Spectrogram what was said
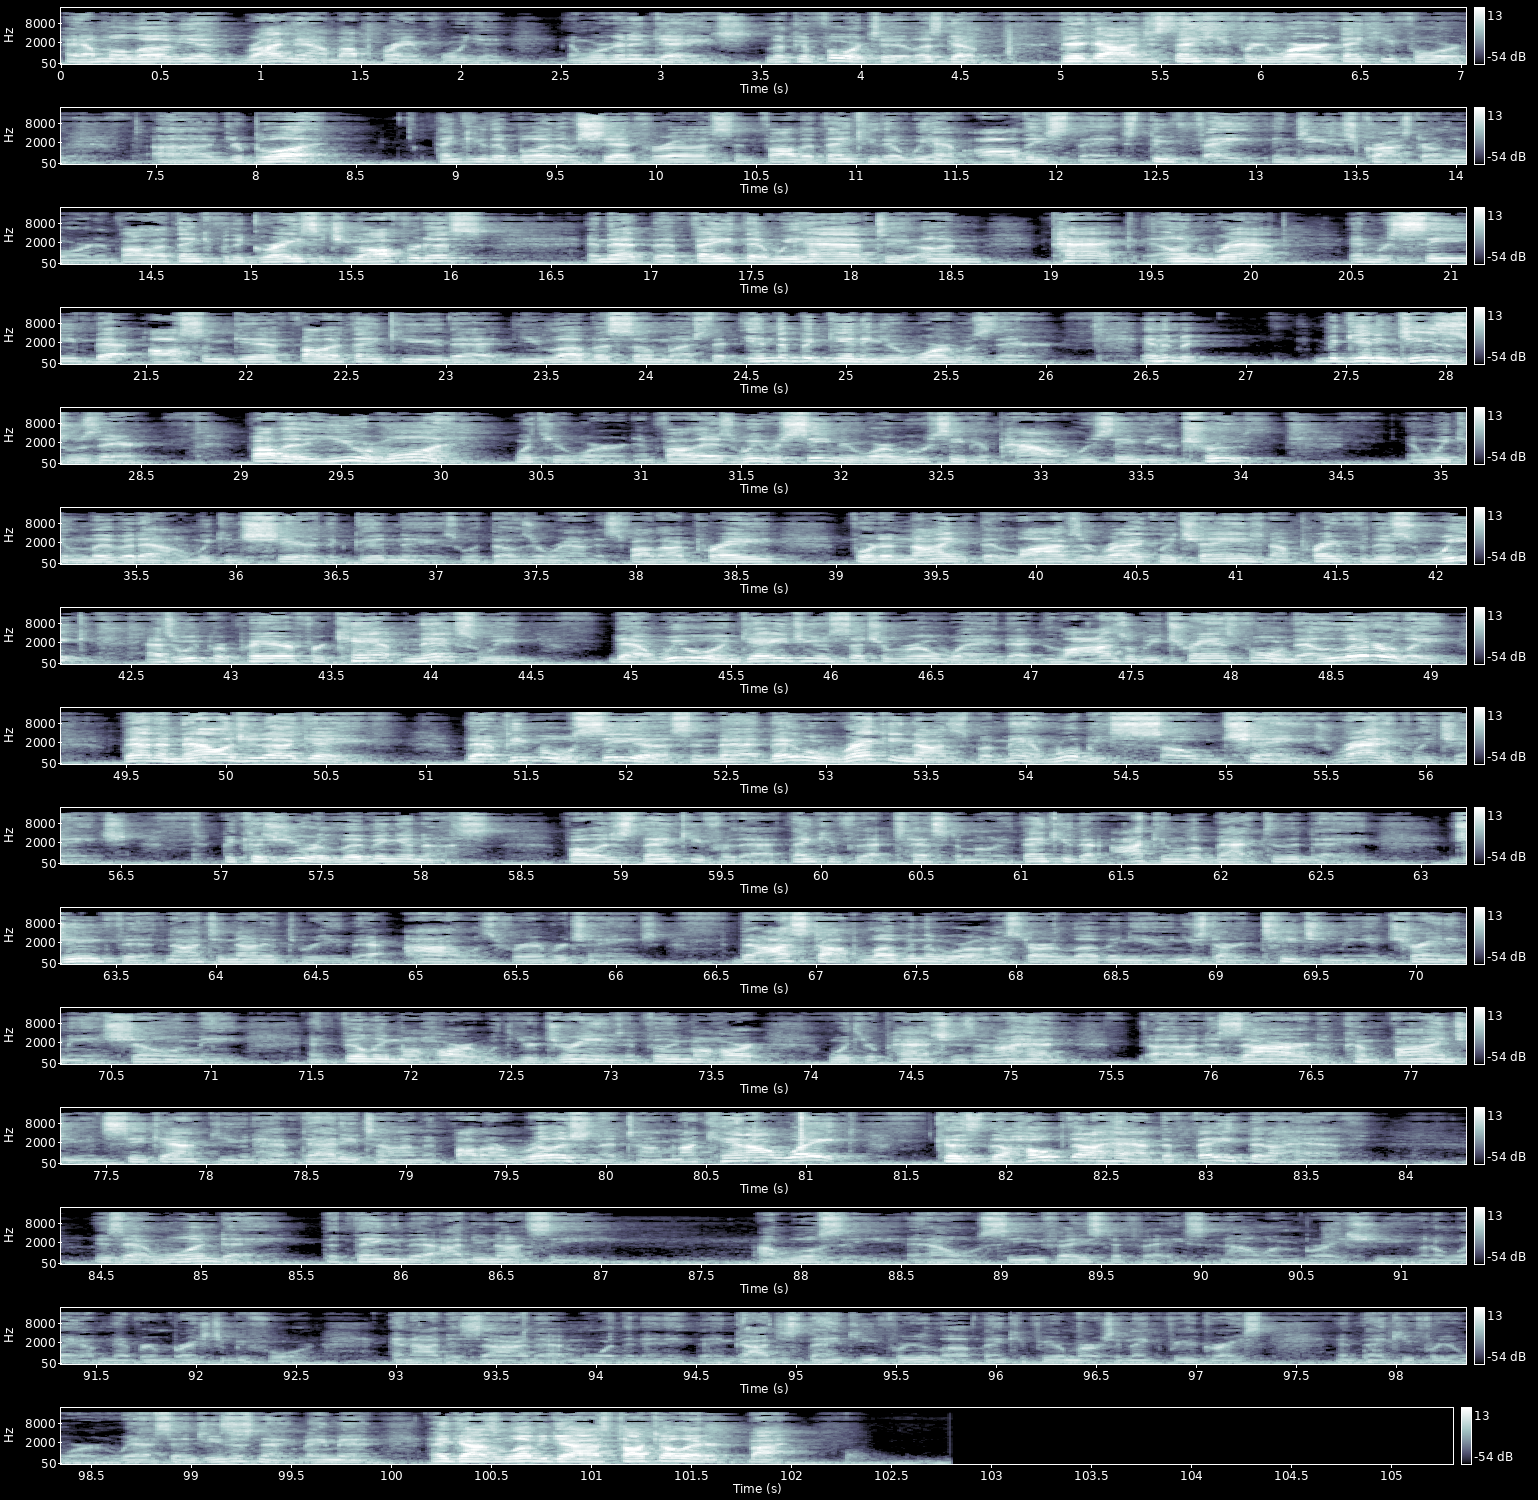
Hey, I'm going to love you right now by praying for you, and we're going to engage. Looking forward to it. Let's go. Dear God, just thank you for your word. Thank you for uh, your blood. Thank you the blood that was shed for us. And Father, thank you that we have all these things through faith in Jesus Christ our Lord. And Father, I thank you for the grace that you offered us and that the faith that we have to unpack, unwrap, and receive that awesome gift. Father, thank you that you love us so much that in the beginning your word was there. In the be- beginning, Jesus was there. Father, you are one with your word. And Father, as we receive your word, we receive your power, we receive your truth, and we can live it out. We can share the good news with those around us. Father, I pray for tonight that lives are radically changed. And I pray for this week as we prepare for camp next week that we will engage you in such a real way that lives will be transformed, that literally that analogy that I gave, that people will see us and that they will recognize us, but man, we'll be so changed, radically changed, because you are living in us. Father, just thank you for that. Thank you for that testimony. Thank you that I can look back to the day, June 5th, 1993, that I was forever changed, that I stopped loving the world and I started loving you, and you started teaching me and training me and showing me and filling my heart with your dreams and filling my heart with your passions. And I had uh, a desire to come find you and seek after you and have daddy time. And Father, I relish in that time and I cannot wait because the hope that I have, the faith that I have is that one day the thing that I do not see, I will see, and I will see you face to face, and I will embrace you in a way I've never embraced you before. And I desire that more than anything. God, just thank you for your love. Thank you for your mercy. Thank you for your grace. And thank you for your word. We ask in Jesus' name. Amen. Hey, guys, I love you guys. Talk to y'all later. Bye.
